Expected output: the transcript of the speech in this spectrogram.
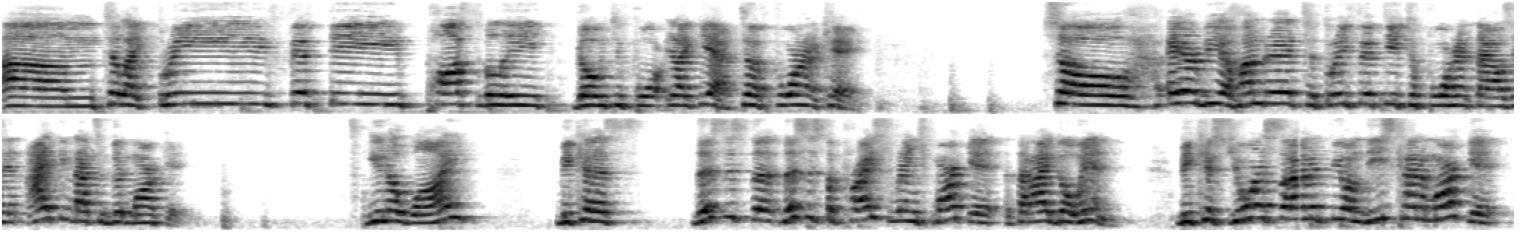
um, to like 350, possibly going to four, like yeah, to 400k. So ARV 100 to 350 to 400,000. I think that's a good market. You know why? Because this is the this is the price range market that I go in. Because your assignment fee on these kind of market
